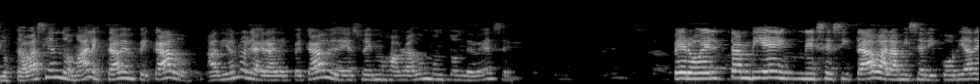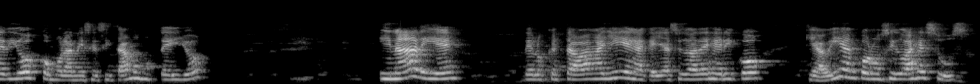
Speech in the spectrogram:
Lo estaba haciendo mal, estaba en pecado. A Dios no le agrada el pecado y de eso hemos hablado un montón de veces pero él también necesitaba la misericordia de Dios como la necesitamos usted y yo. Y nadie de los que estaban allí en aquella ciudad de Jericó que habían conocido a Jesús,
